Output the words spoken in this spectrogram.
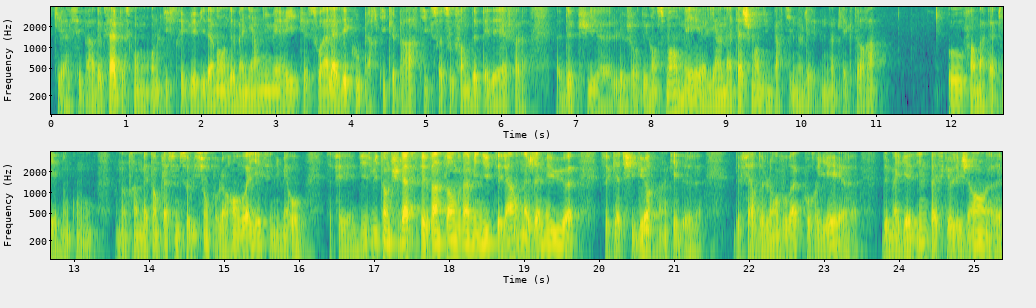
ce qui est assez paradoxal parce qu'on le distribue évidemment de manière numérique, soit à la découpe article par article, soit sous forme de PDF euh, depuis euh, le jour du lancement, mais euh, il y a un attachement d'une partie de notre lectorat au format papier. Donc on, est en train de mettre en place une solution pour leur envoyer ces numéros. Ça fait 18 ans que je suis là, ça fait 20 ans que 20 minutes est là. On n'a jamais eu ce cas de figure, hein, qui est de, de, faire de l'envoi courrier de magazine parce que les gens euh,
